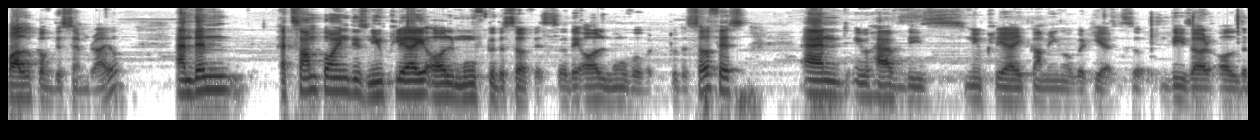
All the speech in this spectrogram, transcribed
bulk of this embryo and then at some point these nuclei all move to the surface. So, they all move over to the surface and you have these nuclei coming over here. So, these are all the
